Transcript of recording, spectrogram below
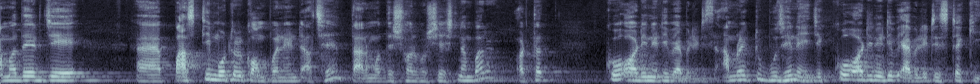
আমাদের যে পাঁচটি মোটর কম্পোনেন্ট আছে, তার মধ্যে সর্বশেষ নাম্বার, অর্থাৎ কোঅর্ডিনেটিভ অ্যাবিলিটিস আমরা একটু বুঝে নেই যে কোঅর্ডিনেটিভ অ্যাবিলিটিসটা কী।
